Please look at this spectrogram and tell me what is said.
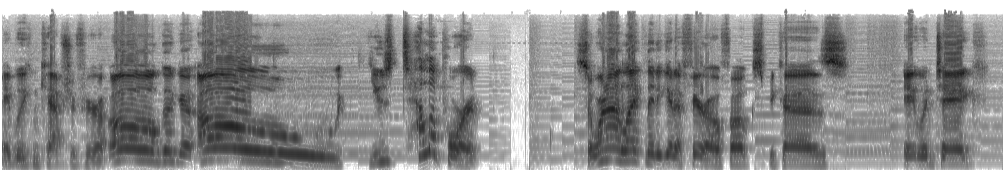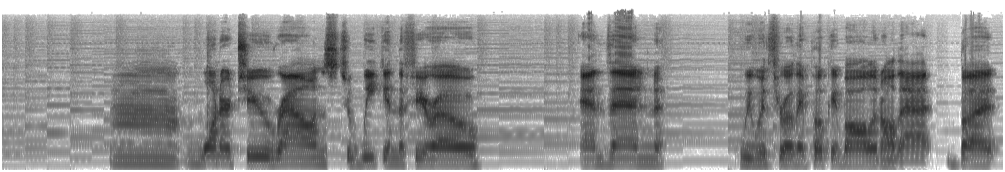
Maybe we can capture Fearow. Oh, good, good. Oh, use teleport. So we're not likely to get a Fearow, folks, because it would take mm, one or two rounds to weaken the Fearow, and then we would throw the Pokeball and all that, but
